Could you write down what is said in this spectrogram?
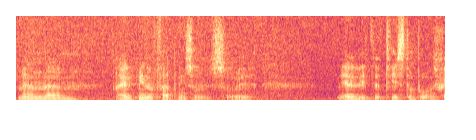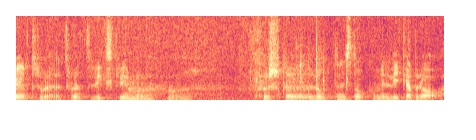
Men eh, enligt min uppfattning så, så är det lite tvisten på själv tror jag. Jag tror att Rikskrim och, och första roten i Stockholm är lika bra.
